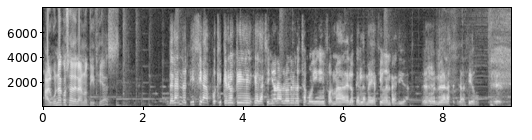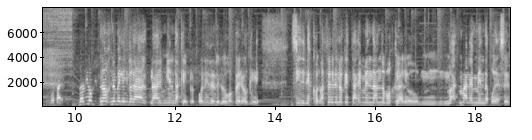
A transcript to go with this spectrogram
¿Alguna cosa de las noticias? De las noticias, pues que creo que, la señora Blone no está muy bien informada de lo que es la mediación en realidad. Eh, me da la sensación. Eh, no, digo, no, no me he leído las, enmiendas que propone, desde luego, pero que si desconoces de lo que estás enmendando, pues claro, mm, mala enmienda puede ser.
